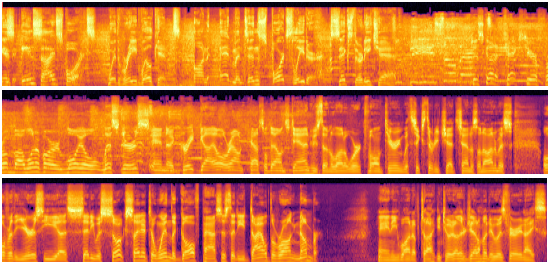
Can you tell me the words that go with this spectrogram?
Is Inside Sports with Reed Wilkins on Edmonton Sports Leader, 6:30. CHED. Just got a text here from uh, one of our loyal listeners and a great guy all around, Castle Downs Dan, who's done a lot of work volunteering with 6:30 CHED Santas Anonymous over the years. He uh, said he was so excited to win the golf passes that he dialed the wrong number. And he wound up talking to another gentleman who was very nice.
